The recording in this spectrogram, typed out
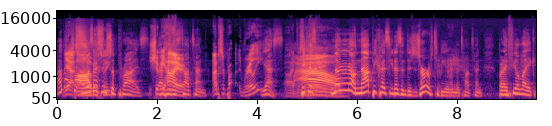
I'm Yes. actually, I was Obviously. actually surprised. Should that be he was higher. top ten. I'm surprised. Really? Yes. Oh, I Wow. disagree. Because no, no, no, not because he doesn't deserve to be in the top ten, but I feel like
